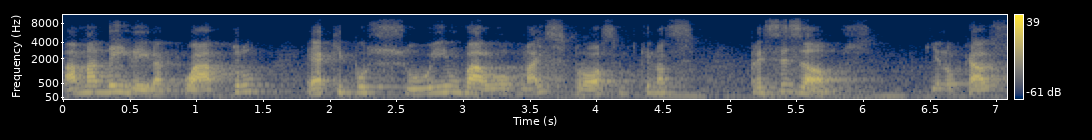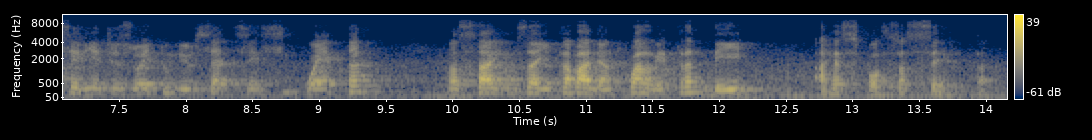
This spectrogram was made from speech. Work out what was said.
a madeireira 4 é a que possui um valor mais próximo do que nós precisamos, que no caso seria 18.750 nós estaríamos aí trabalhando com a letra D, a resposta certa.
